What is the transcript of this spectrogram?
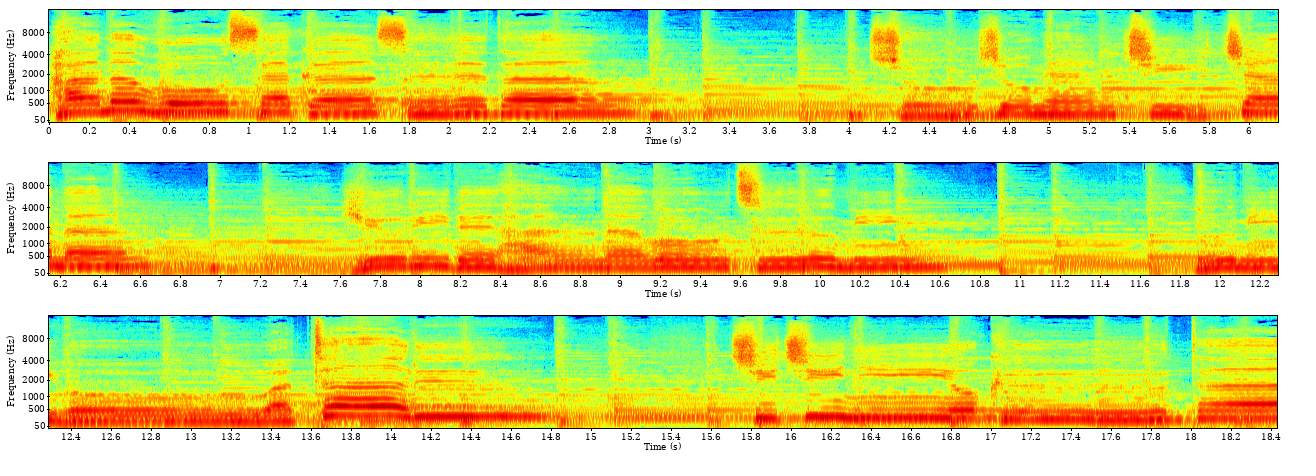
花を咲かせた。少女がちっちゃな指で花を摘み海を渡る。父に送った。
